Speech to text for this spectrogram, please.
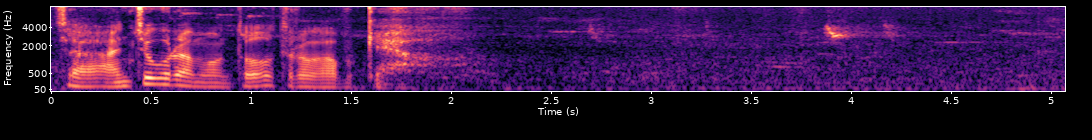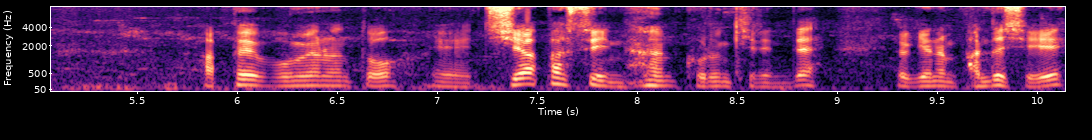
자 안쪽으로 한번 더 들어가 볼게요. 앞에 보면은 또 예, 지압할 수 있는 그런 길인데 여기는 반드시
